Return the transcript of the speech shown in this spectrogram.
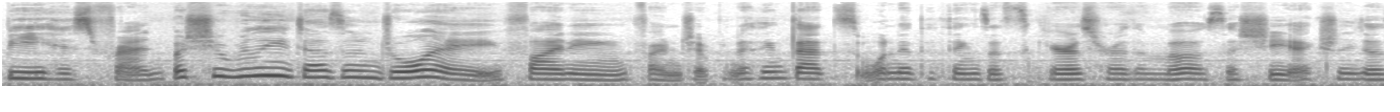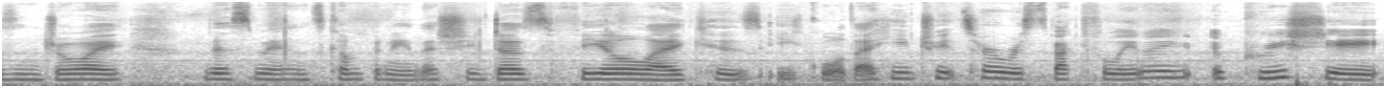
be his friend, but she really does enjoy finding friendship. And I think that's one of the things that scares her the most that she actually does enjoy this man's company, that she does feel like his equal, that he treats her respectfully. And I appreciate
